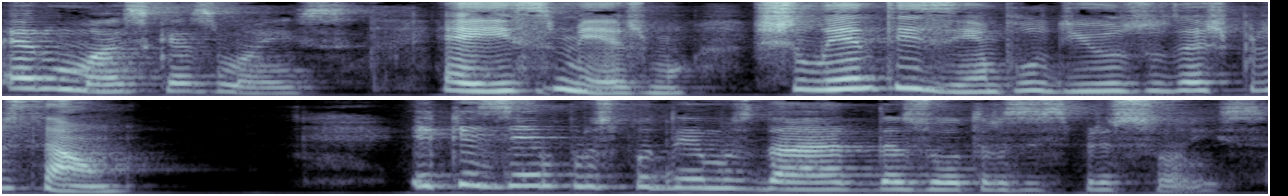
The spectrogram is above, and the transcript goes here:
eram mais que as mães. É isso mesmo. Excelente exemplo de uso da expressão. E que exemplos podemos dar das outras expressões?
